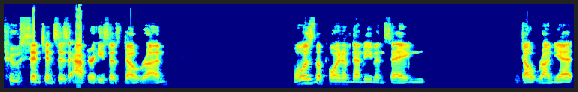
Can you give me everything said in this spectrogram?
two sentences after he says don't run what was the point of them even saying don't run yet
